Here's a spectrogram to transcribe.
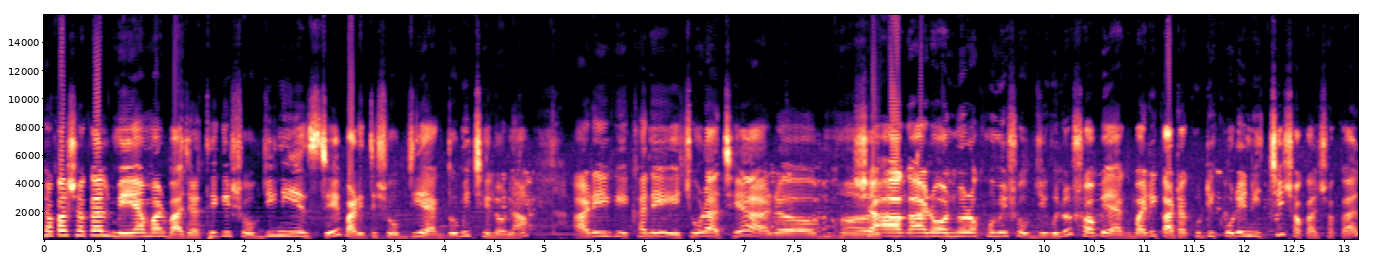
সকাল সকাল মেয়ে আমার বাজার থেকে সবজি নিয়ে এসছে। বাড়িতে সবজি একদমই ছিল না। আর এই এখানে এঁচোড় আছে আর শাক আর অন্য রকমের সবজিগুলো সব একবারই কাটাকুটি করে নিচ্ছি সকাল সকাল।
